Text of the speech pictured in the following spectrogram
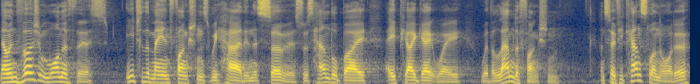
Now, in version one of this, each of the main functions we had in this service was handled by API Gateway with a Lambda function. And so if you cancel an order,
